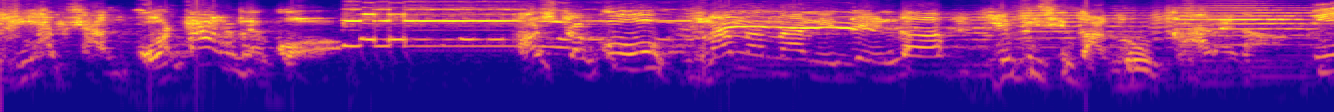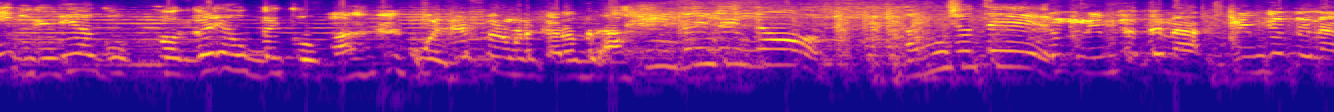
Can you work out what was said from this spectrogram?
ರಿಯಾಕ್ಷನ್ ಕೊಟ್ಟಾಡ್ಬೇಕು ಅಷ್ಟಕ್ಕೂ ನನ್ನ ನಾನು ನಿದ್ದೆಯಿಂದ ಎಬ್ಬಿಸಿದಂದ್ರು ಕಾರಣ ಈಗ ರೆಡಿ ಆಗು ಹೊರಗಡೆ ಹೋಗ್ಬೇಕು ವಜೇಶ್ವರ ಮೇಡ ಕರೆದ್ರ ಅಯ್ಯಯ್ಯೋ, ನಮ್ ಜೊತೆ ನಿಮ್ ಜೊತೆನಾ ನಿಮ್ ಜೊತೆನಾ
